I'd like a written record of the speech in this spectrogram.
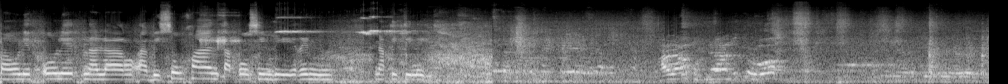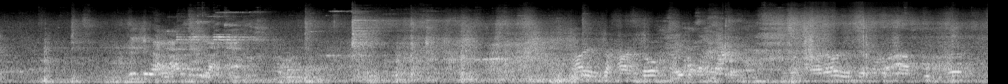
Paulit-ulit na lang abisuhan tapos hindi rin nakikinig. Hala, pag naano to, oh. Ay, sa kanto. Ano, yung mga plastic.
